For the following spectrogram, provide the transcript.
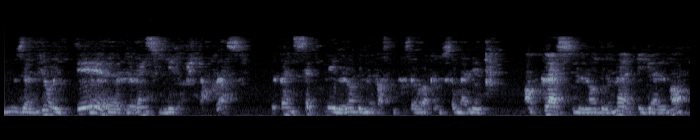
nous avions été, le 26 mai, quand j'étais en classe, le 27 mai, le lendemain, parce qu'il faut savoir que nous sommes allés en classe le lendemain également,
